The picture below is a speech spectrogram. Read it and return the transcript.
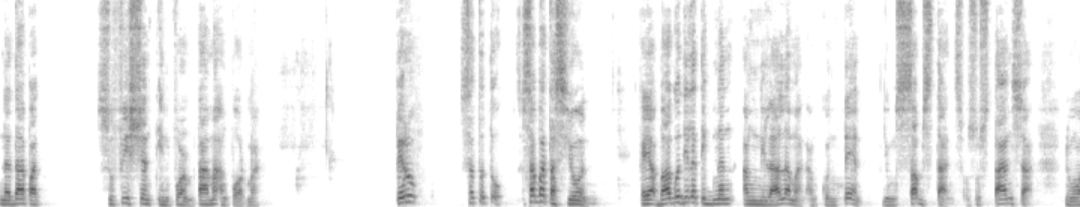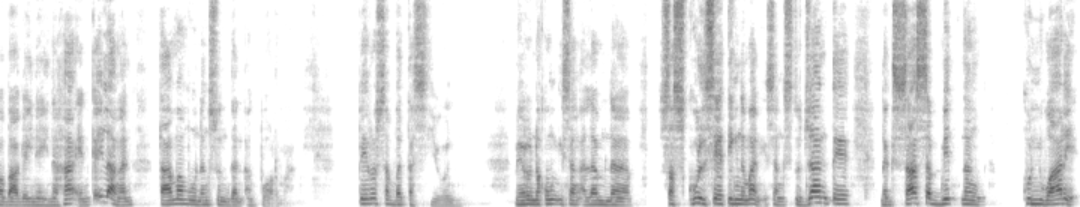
na dapat sufficient inform, tama ang forma. Pero sa totoo, sa batas yun. Kaya bago nila tignan ang nilalaman, ang content, yung substance o sustansya ng mga bagay na hinahain, kailangan tama munang sundan ang forma. Pero sa batas yun. Meron akong isang alam na sa school setting naman, isang estudyante nagsasubmit ng kunwari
